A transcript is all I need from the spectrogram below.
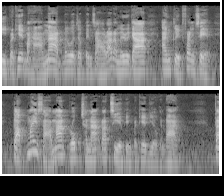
มีประเทศมหาอำนาจ ไม่ว่าจะเป็นสหรัฐอเมริกา อังกฤษฝรั่งเศส กลับไม่สามารถรบชนะรัสเซียเพียงประเทศเดียวกันได้ แต่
